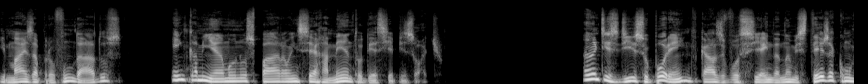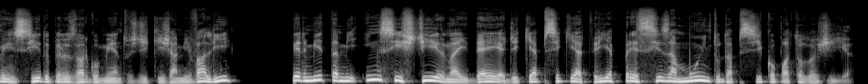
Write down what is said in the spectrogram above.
e mais aprofundados, encaminhamos-nos para o encerramento desse episódio. Antes disso, porém, caso você ainda não esteja convencido pelos argumentos de que já me vali, permita-me insistir na ideia de que a psiquiatria precisa muito da psicopatologia.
